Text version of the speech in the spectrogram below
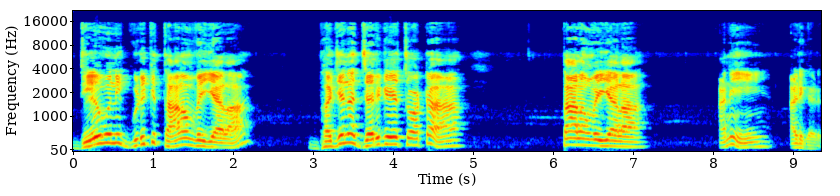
దేవుని గుడికి తాళం వెయ్యాలా? భజన జరిగే చోట తాళం వెయ్యాలా? అని అడిగాడు.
